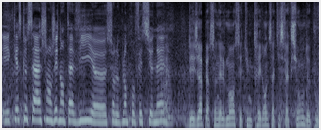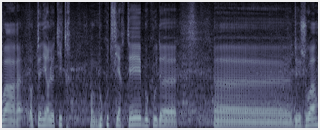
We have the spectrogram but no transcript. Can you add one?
Et qu'est-ce que ça a changé dans ta vie euh, sur le plan professionnel Déjà, personnellement, c'est une très grande satisfaction de pouvoir obtenir le titre. Donc, beaucoup de fierté, beaucoup de, euh, de joie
